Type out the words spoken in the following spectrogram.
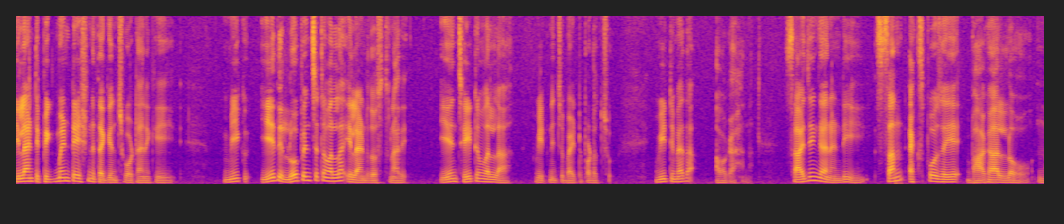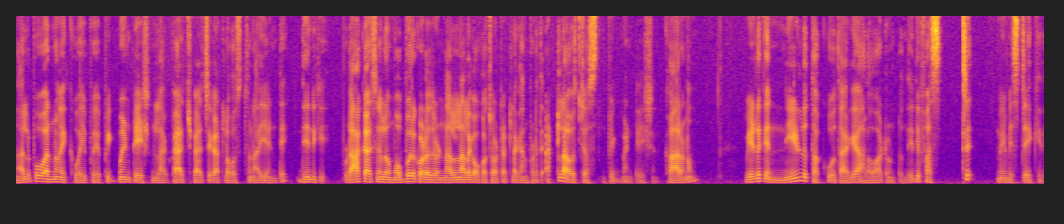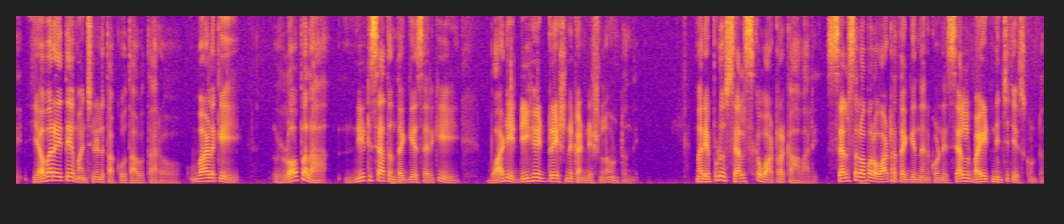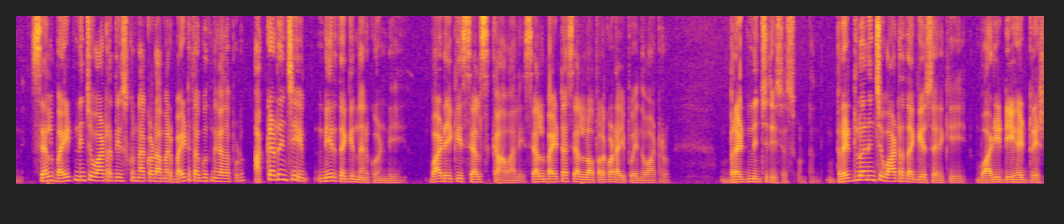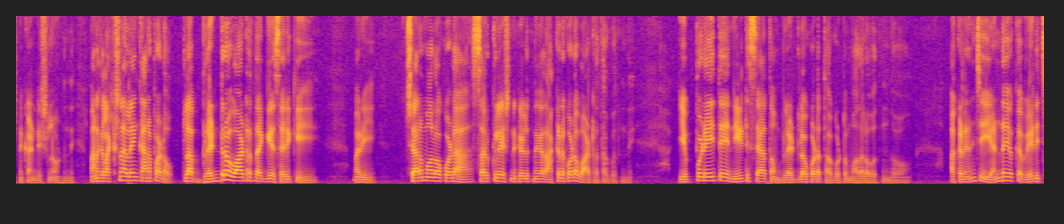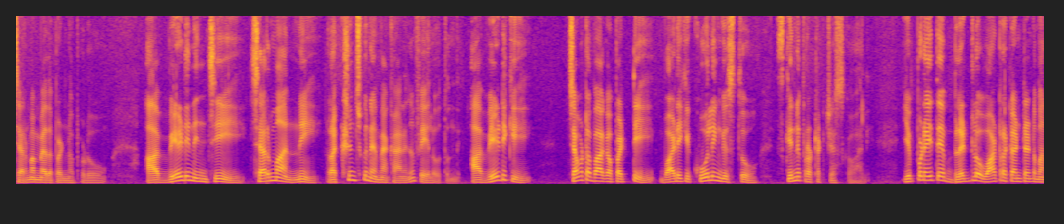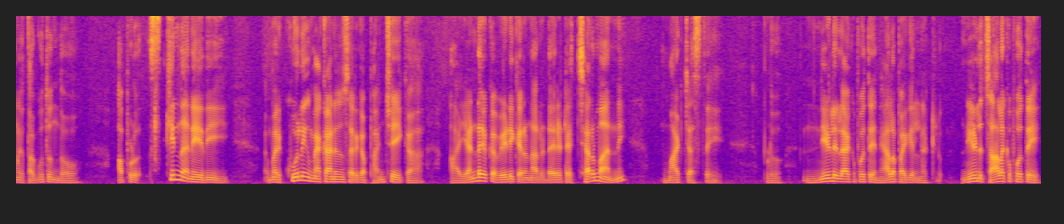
ఇలాంటి పిగ్మెంటేషన్ని తగ్గించుకోవటానికి మీకు ఏది లోపించటం వల్ల ఇలాంటిది వస్తున్నది? ఏం చేయటం వల్ల వీటి నుంచి బయటపడవచ్చు వీటి మీద అవగాహన. సహజంగానండి సన్ ఎక్స్పోజ్ అయ్యే భాగాల్లో నలుపు వర్ణం ఎక్కువైపోయే పిగ్మెంటేషన్ లాగా ప్యాచ్ ప్యాచ్గా అట్లా వస్తున్నాయి అంటే దీనికి ఇప్పుడు ఆకాశంలో మబ్బులు కూడా చూడండి నల్ల నల్లగా ఒక చోట అట్లా కనపడితే అట్లా వచ్చేస్తుంది పిగ్మెంటేషన్. కారణం వీళ్ళకి నీళ్ళు తక్కువ తాగే అలవాటు ఉంటుంది. ఇది ఫస్ట్ మీ మిస్టేక్ ఇది. ఎవరైతే మంచినీళ్ళు తక్కువ తాగుతారో వాళ్ళకి లోపల నీటి శాతం తగ్గేసరికి బాడీ డీహైడ్రేషన్ కండిషన్లో ఉంటుంది. మరి ఎప్పుడు సెల్స్కి వాటర్ కావాలి. సెల్స్ లోపల వాటర్ తగ్గింది అనుకోండి సెల్ బయట నుంచి తీసుకుంటుంది. సెల్ బయట నుంచి వాటర్ తీసుకున్నా కూడా మరి బయట తగ్గుతుంది కదా అప్పుడు? అక్కడి నుంచి నీరు తగ్గింది అనుకోండి బాడీకి సెల్స్ కావాలి. సెల్ బయట సెల్ లోపల కూడా అయిపోయింది వాటర్. బ్లడ్ నుంచి తీసేసుకుంటుంది. బ్లడ్లో నుంచి వాటర్ తగ్గేసరికి బాడీ డీహైడ్రేషన్ కండిషన్లో ఉంటుంది. మనకు లక్షణాలు ఏం కనపడవు. ఇట్లా బ్లడ్లో వాటర్ తగ్గేసరికి మరి చర్మంలో కూడా సర్క్యులేషన్కి వెళుతుంది కదా అక్కడ కూడా వాటర్ తగ్గుతుంది. ఎప్పుడైతే నీటి శాతం బ్లడ్లో కూడా తగ్గటం మొదలవుతుందో అక్కడి నుంచి ఎండ యొక్క వేడి చర్మం మీద పడినప్పుడు ఆ వేడి నుంచి చర్మాన్ని రక్షించుకునే మెకానిజం ఫెయిల్ అవుతుంది. ఆ వేడికి చెమట బాగా పట్టి బాడీకి కూలింగ్ ఇస్తూ స్కిన్ని ప్రొటెక్ట్ చేసుకోవాలి. ఎప్పుడైతే బ్లడ్లో వాటర్ కంటెంట్ మనకు తగ్గుతుందో అప్పుడు స్కిన్ అనేది మరి కూలింగ్ మెకానిజం సరిగా పనిచేయక ఆ ఎండ యొక్క వేడి కిరణాలు డైరెక్ట్గా చర్మాన్ని మార్చేస్తాయి. ఇప్పుడు నీళ్ళు లేకపోతే నేల పగిలినట్లు నీళ్ళు చాలకపోతే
